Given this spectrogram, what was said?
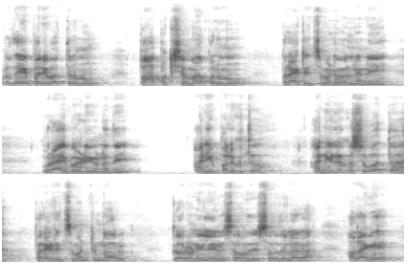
హృదయ పరివర్తనము పాప క్షమాపణము ప్రకటించబడవలనని వ్రాయబడి ఉన్నది అని పలుకుతూ అన్యులకు సువార్త ప్రకటించమంటున్నారు. గౌరవనీయులైన సహోదరి సహోదరులరా అలాగే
